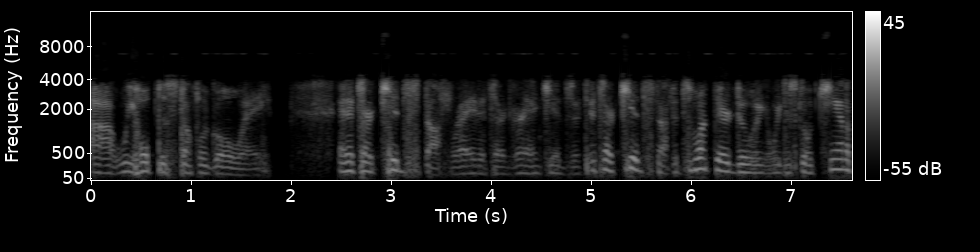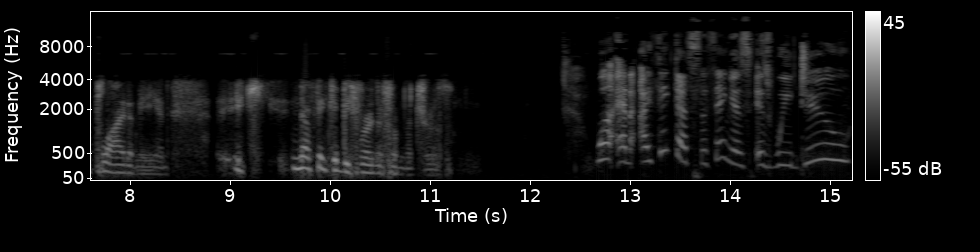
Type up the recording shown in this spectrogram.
uh, we hope this stuff will go away. And it's our kids' stuff, right? It's our grandkids. It's our kids' stuff. It's what they're doing, and we just go, can't apply to me, and it, nothing could be further from the truth. Well, and I think that's the thing is, is we do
